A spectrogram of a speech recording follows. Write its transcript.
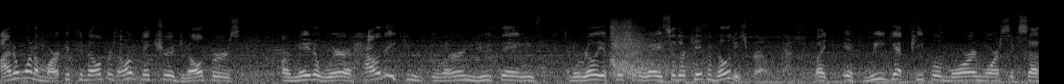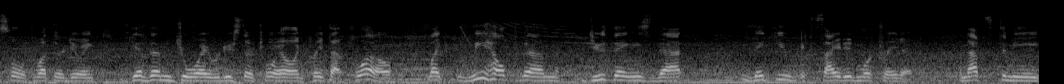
I don't want to market to developers, I want to make sure developers are made aware of how they can learn new things in a really efficient way so their capabilities grow. Like if we get people more and more successful with what they're doing, give them joy, reduce their toil, and create that flow, like we help them do things that make you excited, more creative. And that's to me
